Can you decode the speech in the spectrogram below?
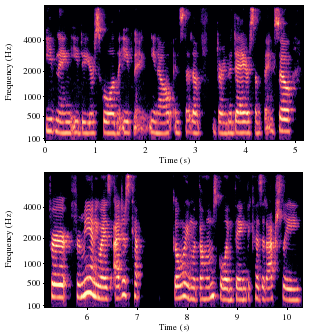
evening you do your school in the evening you know instead of during the day or something. So for for me anyways i just kept going with the homeschooling thing because it actually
